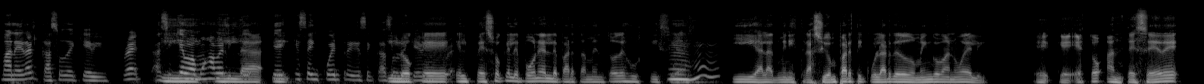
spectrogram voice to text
manera el caso de Kevin Fred. Así Y- que vamos a ver qué, la- qué- y- qué se encuentra en ese caso Y de lo Kevin que Fred. el peso que le pone al Departamento de Justicia y a la administración particular de Domingo Manueli, eh, que esto antecede,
